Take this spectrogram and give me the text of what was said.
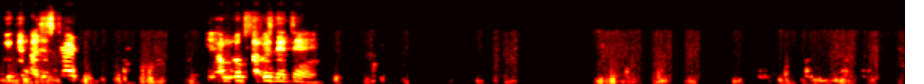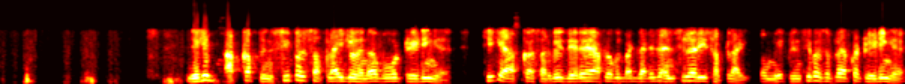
वी कैन रजिस्टर हम लोग सर्विस देते हैं। देखिए, आपका प्रिंसिपल सप्लाई जो है ना, वो ट्रेडिंग है। ठीक है, आपका सर्विस दे रहे हैं आप लोग but that is ancillary supply तो प्रिंसिपल सप्लाई आपका ट्रेडिंग है।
